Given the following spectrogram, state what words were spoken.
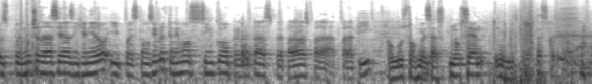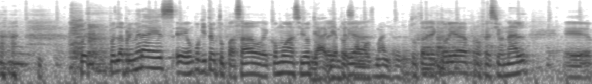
Pues, pues muchas gracias, ingeniero. Y pues como siempre tenemos cinco preguntas preparadas para, para ti. Con gusto, mientras pues, no sean indiscretas. Pues, pues la primera es eh, un poquito de tu pasado, de cómo ha sido tu ya, trayectoria, ya empezamos mal. tu trayectoria profesional. Eh,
